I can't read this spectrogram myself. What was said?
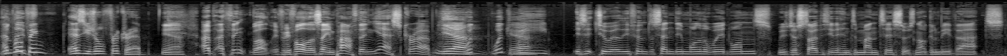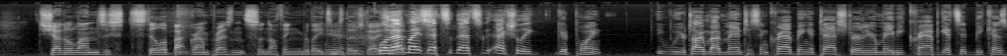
I'm Would they- hoping, as usual, for Crab. Yeah, I, I think. Well, if we follow the same path, then yes, crab. Yeah. Would would yeah. we? Is it too early for him to send in one of the weird ones? We've just started to see the hint of mantis, so it's not going to be that. Shadowlands is still a background presence, so nothing relating Yeah. to those guys. well, that yet. might that's that's actually a good point. We were talking about Mantis and Crab being attached earlier. Maybe Crab gets it because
